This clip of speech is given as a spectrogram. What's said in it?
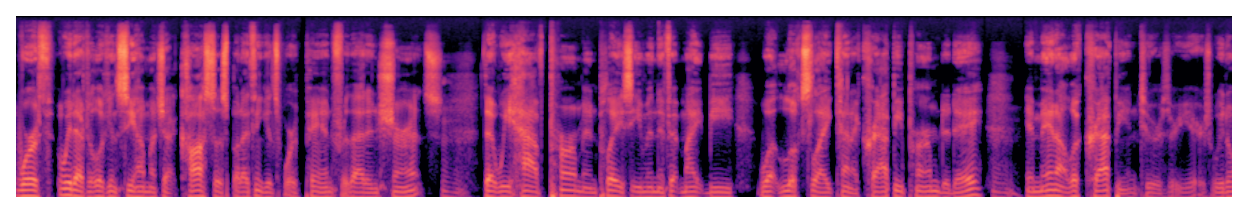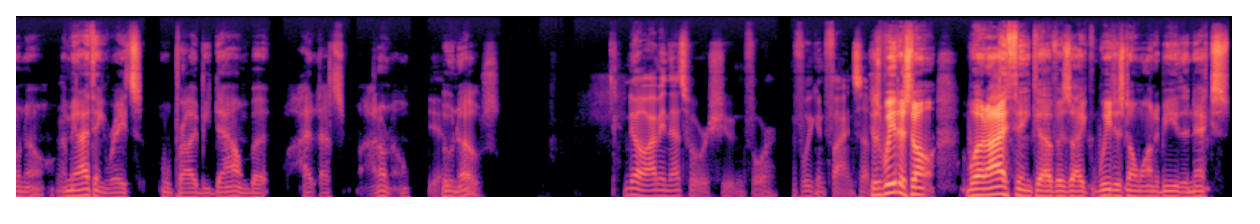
worth. We'd have to look and see how much that costs us, but I think it's worth paying for that insurance Mhm. that we have perm in place, even if it might be what looks like kind of crappy perm today. Mhm. It may not look crappy in two or three years. We don't know. I Mhm. mean, I think rates will probably be down, but I, that's I don't know. Yeah. Who knows? No, I mean that's what we're shooting for. If we can find something. Because we just don't. What I think of is like we just don't want to be the next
